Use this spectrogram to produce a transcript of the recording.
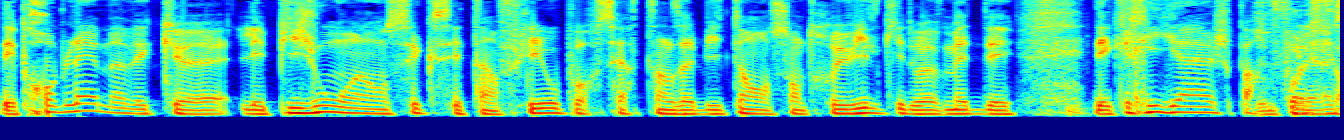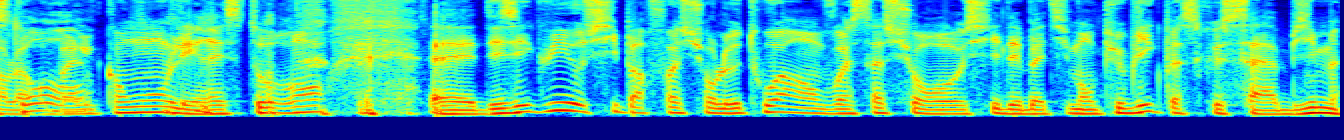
des problèmes avec euh, les pigeons. Hein. On sait que c'est un fléau pour certains habitants en centre-ville qui doivent mettre des, des grillages parfois sur leur balcon, les restaurants, euh, des aiguilles aussi parfois sur le toit. On voit ça sur aussi des bâtiments publics parce que ça abîme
